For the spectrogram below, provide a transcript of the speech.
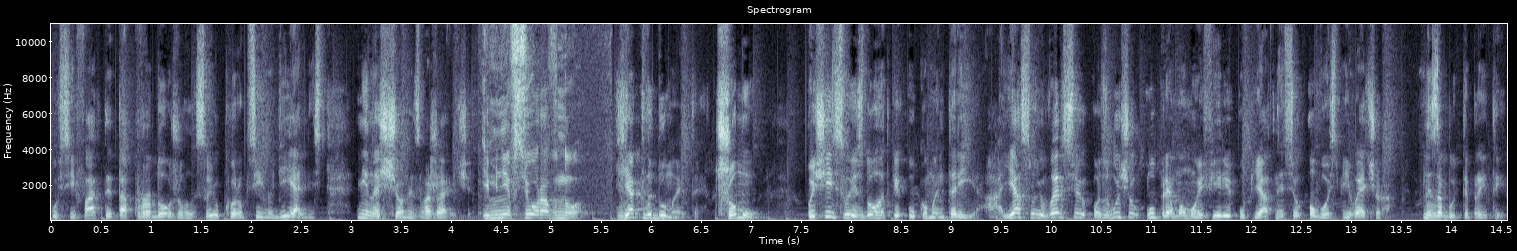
усі факти та продовжували свою корупційну діяльність, ні на що не зважаючи. И мне все равно. Як ви думаєте, чому? Пишіть свої здогадки у коментарі, а я свою версію озвучу у прямому ефірі у п'ятницю о 8 вечора. Не забудьте прийти.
